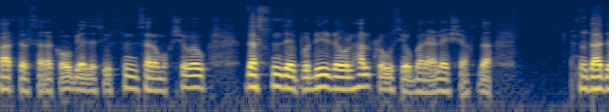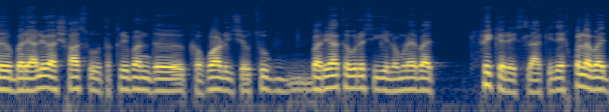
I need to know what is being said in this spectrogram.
کار ترسره کاوه، بیا داسې یو ستونزې سره مخ شوی و، دا ستونزه یې په ډېر ډول حل کړه، اوس یو بریالی شخص ده. نو دا د بریالیو اشخاصو تقریبا د که غواړي چې یو څوک بریا ته ورسېږي، لومړی باید فکر یې اصلاح کړي، دی خپله باید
